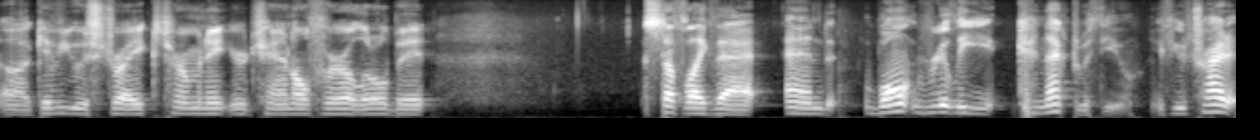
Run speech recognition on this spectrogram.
uh, give you a strike, terminate your channel for a little bit, stuff like that, and won't really connect with you. If you try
